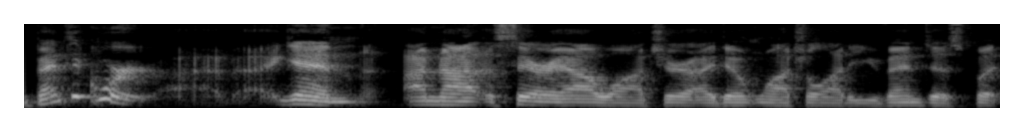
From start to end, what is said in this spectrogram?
Bentancur, again, I'm not a Serie A watcher. I don't watch a lot of Juventus, but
